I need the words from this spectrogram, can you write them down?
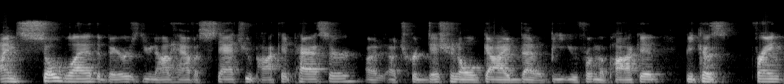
I'm so glad the Bears do not have a statue pocket passer, a, a traditional guy that'll beat you from the pocket. Because Frank,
